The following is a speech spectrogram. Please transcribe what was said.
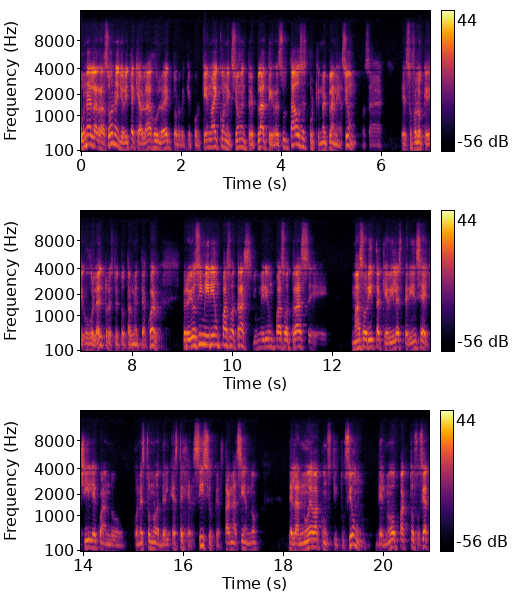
Una de las razones, y ahorita que hablaba Julio Héctor, de que por qué no hay conexión entre plata y resultados es porque no hay planeación. O sea, eso fue lo que dijo Julio Héctor, estoy totalmente de acuerdo. Pero yo sí me iría un paso atrás, yo me iría un paso atrás, eh, más ahorita que vi la experiencia de Chile cuando, con esto, este ejercicio que están haciendo de la nueva constitución, del nuevo pacto social.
